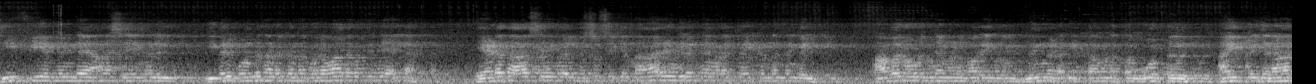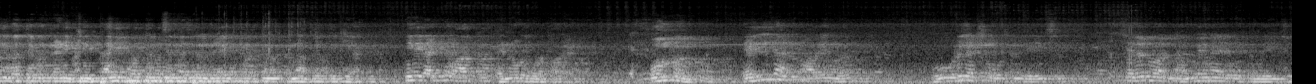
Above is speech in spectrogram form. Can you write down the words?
സി പി എമ്മിന്റെ ആശയങ്ങളിൽ ഇവർ കൊണ്ടു നടക്കുന്ന കൊലപാതകത്തിന്റെ അല്ല. ഇടത് ആശയങ്ങളിൽ വിശ്വസിക്കുന്ന ആരെങ്കിലും ഞങ്ങളെ കേൾക്കുന്നുണ്ടെങ്കിൽ അവരോടും ഞങ്ങൾ പറയുന്നു നിങ്ങളുടെ ഇത്തവണത്തെ വോട്ട് ഐക്യ ജനാധിപത്യ മുന്നണിക്ക് കൈപ്പത്തും ചിഹ്നത്തിൽ രേഖപ്പെടുത്തണമെന്ന് അഭ്യർത്ഥിക്കുക. ഇനി രണ്ട് വാക്ക് എന്നോട് കൂടെ പറയണം. ഒന്ന് എല്ലാവരും പറയുന്നത് ഒരു ലക്ഷം വോട്ടിന് ജയിച്ചു. ചിലർ പറഞ്ഞു അമ്പതിനായിരം വോട്ടിന് ജയിച്ചു.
